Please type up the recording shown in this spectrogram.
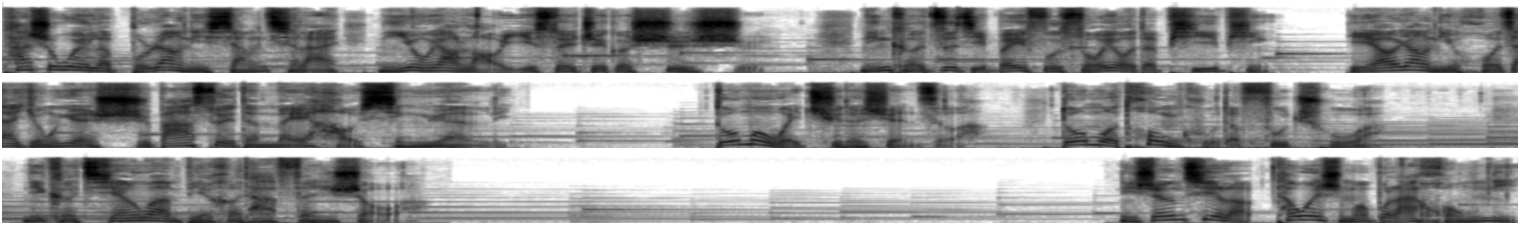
他是为了不让你想起来你又要老一岁这个事实，宁可自己背负所有的批评。也要让你活在永远十八岁的美好心愿里，多么委屈的选择啊，多么痛苦的付出啊！你可千万别和他分手啊！你生气了，他为什么不来哄你？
